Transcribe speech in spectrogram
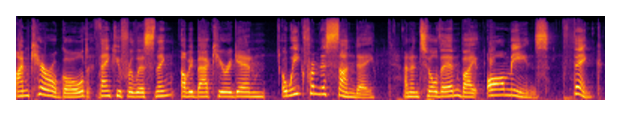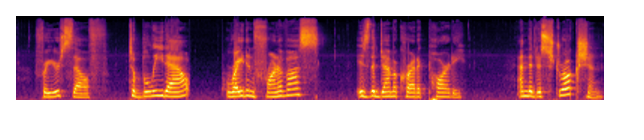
I'm Carole Gold. Thank you for listening. I'll be back here again a week from this Sunday. And until then, by all means, think for yourself. To bleed out right in front of us is the Democratic Party. and the destruction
